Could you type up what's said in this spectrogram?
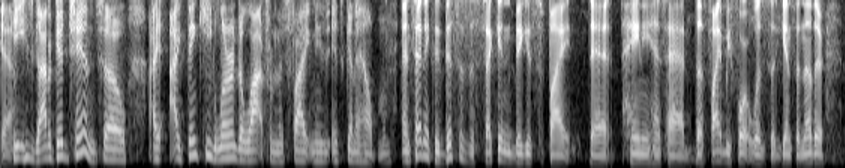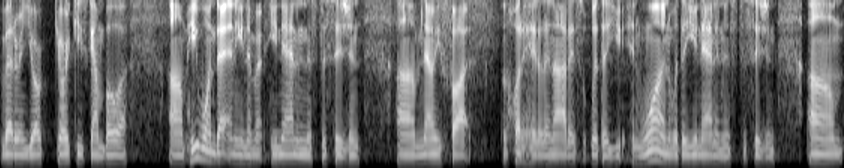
Yeah. he, he's got a good chin. So I, I think he learned a lot from this fight, and he's, it's going to help him. And technically, this is the second biggest fight that Haney has had. The fight before it was against another veteran, York, Yorkis Gamboa. Um, he won that in a unanimous decision. Um, now he fought Jorge Linares with a and won with a unanimous decision. Um,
